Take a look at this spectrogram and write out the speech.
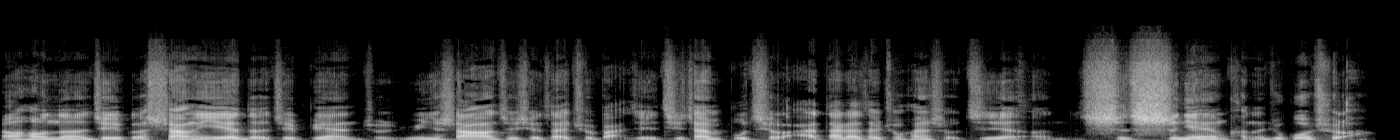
然后呢，这个商业的这边就是运营商啊这些再去把这些基站布起来，大家再去换手机，嗯，十十年可能就过去了。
